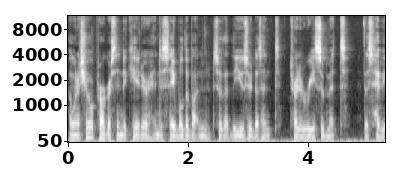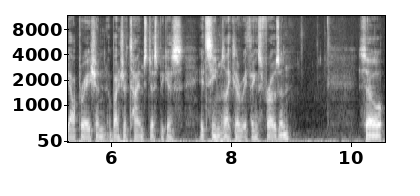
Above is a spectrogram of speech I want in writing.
I want to show a progress indicator and disable the button so that the user doesn't try to resubmit this heavy operation a bunch of times just because it seems like everything's frozen. So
